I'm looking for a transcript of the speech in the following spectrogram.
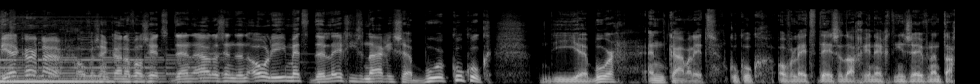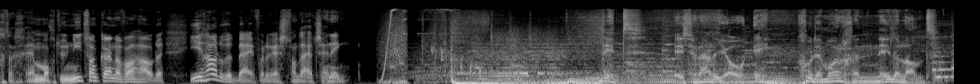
Pierre zijn carnavalshit Den Ouders in den Olie... met de legendarische boer Koekoek. Die uh, boer en Kamerlid Koekoek overleed deze dag in 1987. En mocht u niet van carnaval houden, hier houden we het bij voor de rest van de uitzending. Dit is Radio 1. Goedemorgen Nederland.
